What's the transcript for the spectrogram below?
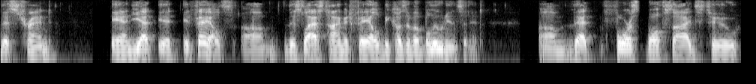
this trend, and yet it it fails. Um, this last time it failed because of a balloon incident um, that forced both sides to,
